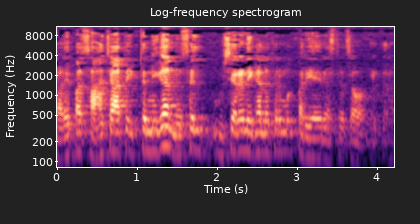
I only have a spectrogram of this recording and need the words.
साडेपाच सहाच्या आत एक तर निघा नसेल उशिरा निघाला तर मग पर्यायी रस्त्याचा वापर करा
